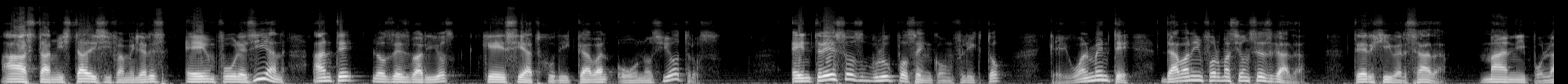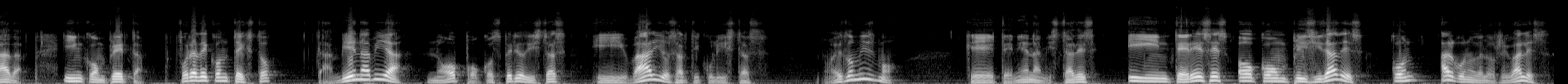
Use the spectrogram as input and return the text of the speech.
hasta amistades y familiares enfurecían ante los desvaríos que se adjudicaban unos y otros. Entre esos grupos en conflicto, que igualmente daban información sesgada, tergiversada, manipulada, incompleta, fuera de contexto, también había no pocos periodistas y varios articulistas. No es lo mismo, que tenían amistades, intereses o complicidades con alguno de los rivales.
